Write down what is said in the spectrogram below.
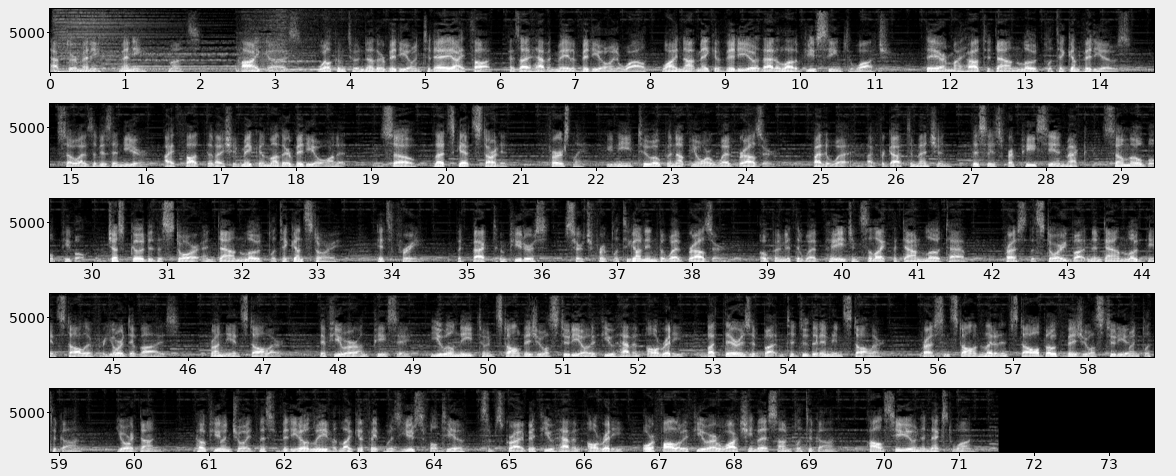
after many, many months. Hi guys, welcome to another video and today I thought, as I haven't made a video in a while, why not make a video that a lot of you seem to watch. They are my how to download Plotagon videos. So as it is a year, I thought that I should make another video on it. So, let's get started. Firstly, you need to open up your web browser. By the way, I forgot to mention, this is for PC and Mac, so mobile people, just go to the store and download Plotagon Story. It's free. But back to computers, search for Plotagon in the web browser. Open at the web page and select the download tab. Press the story button and download the installer for your device. Run the installer. If you are on PC, you will need to install Visual Studio if you haven't already, but there is a button to do that in the installer. Press install and let it install both Visual Studio and Plotagon. You're done. Hope you enjoyed this video leave a like if it was useful to you, subscribe if you haven't already, or follow if you are watching this on Plotagon. I'll see you in the next one.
